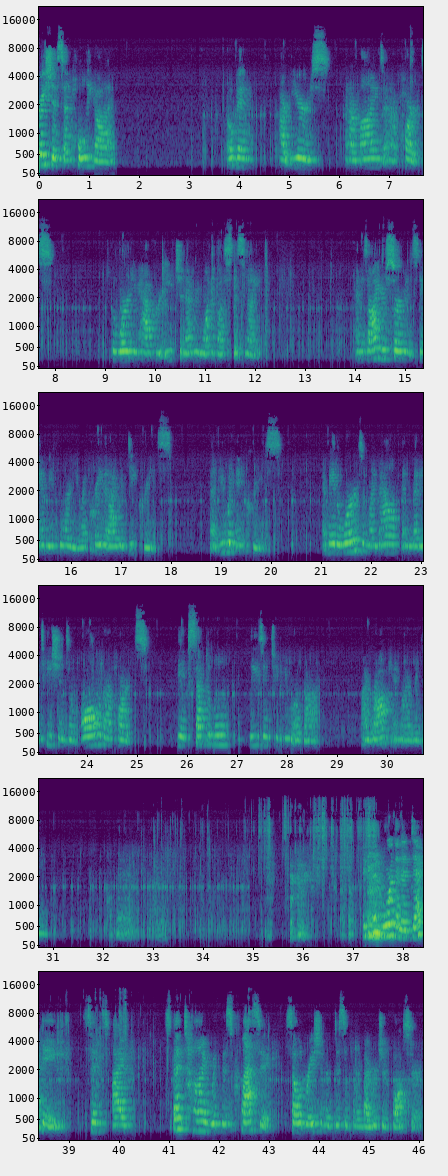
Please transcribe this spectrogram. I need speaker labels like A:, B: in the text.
A: Gracious and holy God, open our ears and our minds and our hearts to the word you have for each and every one of us this night. And as I, your servant, stand before you, I pray that I would decrease, that you would increase. And may the words of my mouth and the meditations of all of our hearts be acceptable and pleasing to you, O God, my rock and my redeemer. It's been more than a decade since I've spent time with this classic celebration of discipline by Richard Foster.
